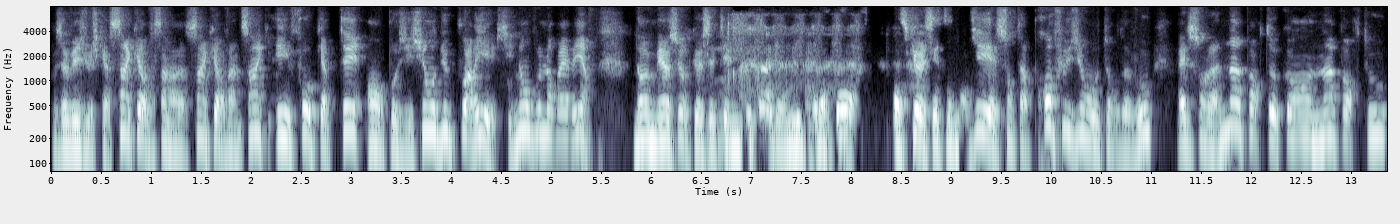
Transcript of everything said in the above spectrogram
Vous avez jusqu'à 5h 5h25 et il faut capter en position du poirier. Sinon vous n'aurez rien. Donc bien sûr que c'était une parce que cette énergie, elles sont à profusion autour de vous, elles sont là n'importe quand, n'importe où,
